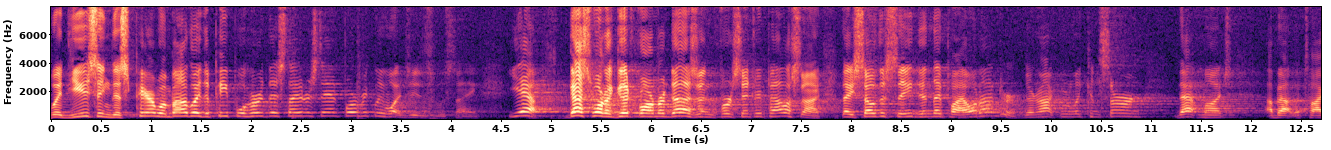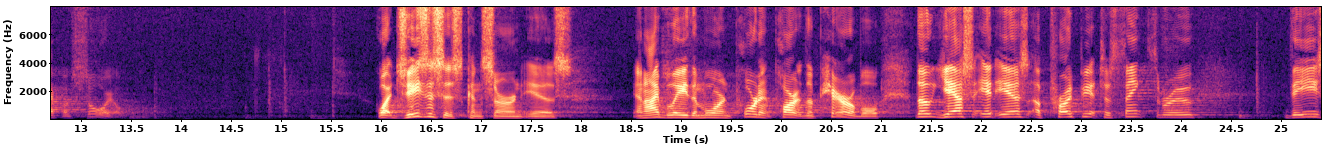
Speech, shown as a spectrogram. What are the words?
with using this parable, and by the way, the people heard this, they understand perfectly what Jesus. Yeah, that's what a good farmer does in first century Palestine. They sow the seed, then they plow it under. They're not really concerned that much about the type of soil. What Jesus' concern is, and I believe the more important part of the parable, though, yes, it is appropriate to think through these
